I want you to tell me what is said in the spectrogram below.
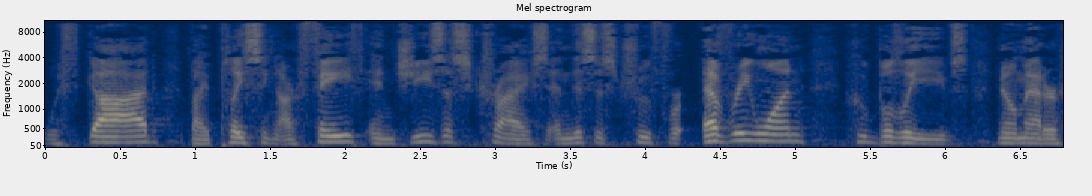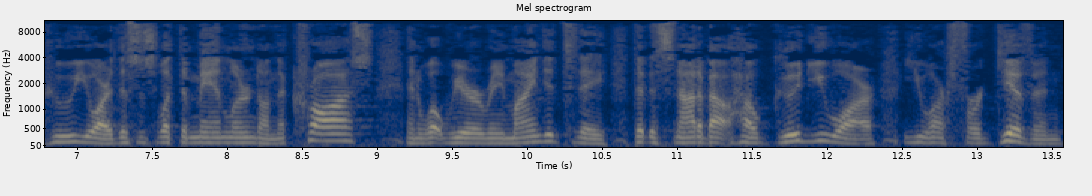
with God by placing our faith in Jesus Christ. And this is true for everyone who believes, no matter who you are. This is what the man learned on the cross and what we are reminded today that it's not about how good you are. You are forgiven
